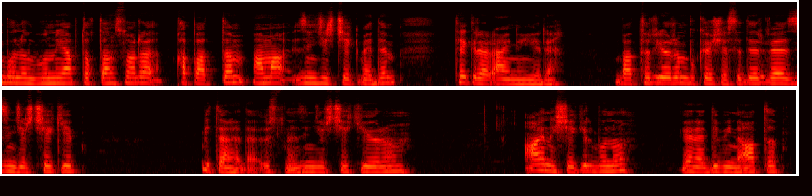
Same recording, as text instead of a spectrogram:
Bunu bunu yaptıktan sonra kapattım ama zincir çekmedim. Tekrar aynı yere batırıyorum. Bu köşesidir ve zincir çekip bir tane de üstüne zincir çekiyorum. Aynı şekil bunu yine dibine atıp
